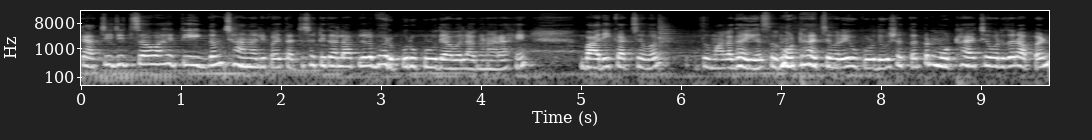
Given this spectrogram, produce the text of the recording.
त्याची जी चव आहे ती एकदम छान आली पाहिजे. त्याच्यासाठी त्याला आपल्याला भरपूर उकळू द्यावं लागणार आहे. बारीक आचेवर. तुम्हाला घाई असेल मोठ्या आचेवरही उकळू देऊ शकतात. पण मोठ्या आचेवर जर आपण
